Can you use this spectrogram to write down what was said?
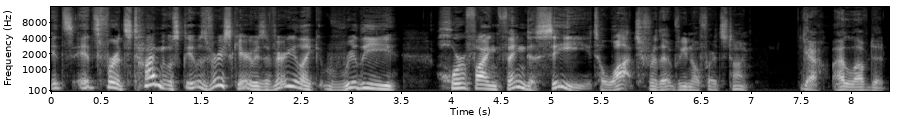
it's it's for its time. It was it was very scary. It was a very like really horrifying thing to see to watch for the you know for its time. Yeah, I loved it.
